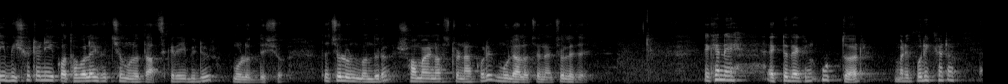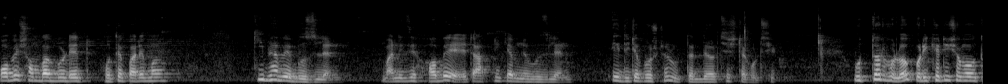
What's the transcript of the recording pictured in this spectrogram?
এই বিষয়টা নিয়ে কথা বলাই হচ্ছে মূলত আজকের এই ভিডিওর মূল উদ্দেশ্য। তো চলুন বন্ধুরা, সময় নষ্ট না করে মূল আলোচনায় চলে যাই। এখানে একটা দেখেন উত্তর মানে পরীক্ষাটা কবে সম্ভাব্য ডেট হতে পারে বা কীভাবে বুঝলেন? মানে যে হবে, এটা আপনি কেমনে বুঝলেন? এই দুটো প্রশ্নের উত্তর দেওয়ার চেষ্টা করছি। উত্তর হলো, পরীক্ষাটি সম্ভবত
